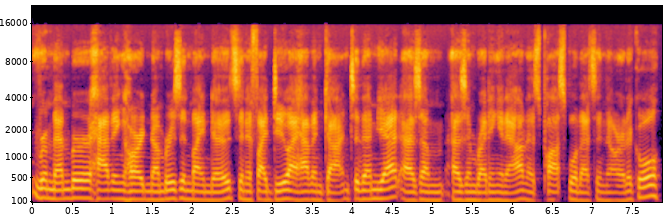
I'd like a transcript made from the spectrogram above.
remember having hard numbers in my notes and if i do i haven't gotten to them yet as i'm as i'm writing it out and it's possible that's in the article.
